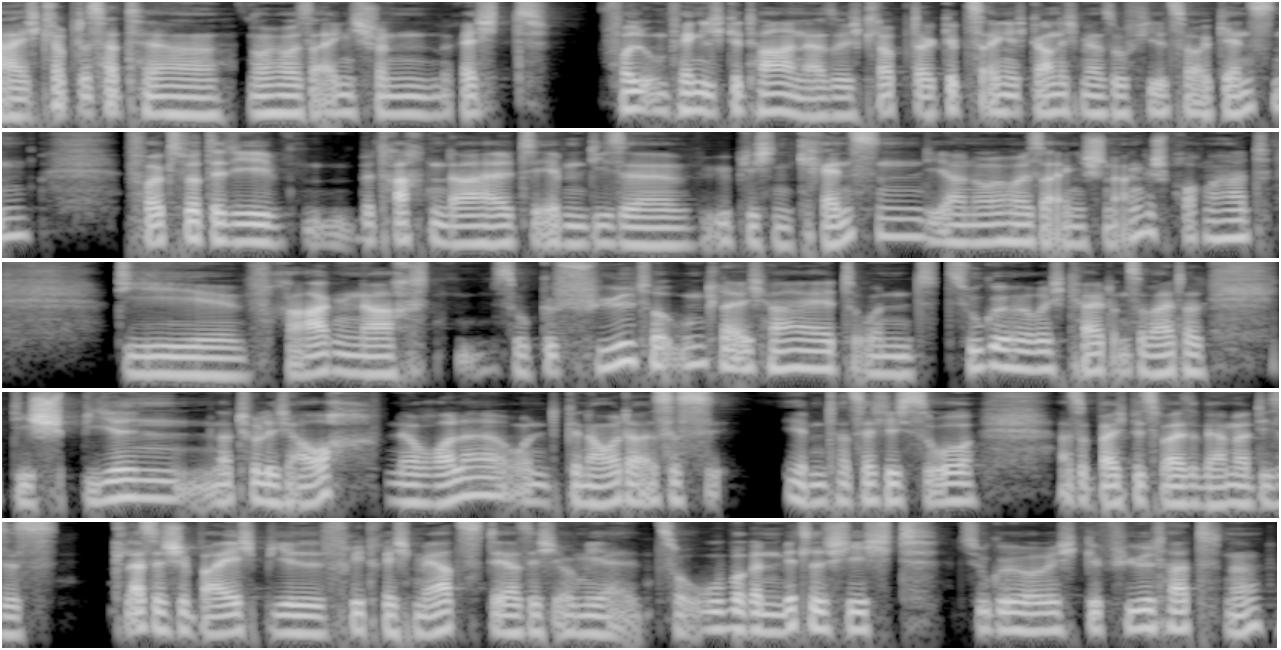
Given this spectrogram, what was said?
Ja, ich glaube, das hat Herr Neuhauser eigentlich schon recht vollumfänglich getan. Also ich glaube, da gibt es eigentlich gar nicht mehr so viel zu ergänzen. Volkswirte, die betrachten da halt eben diese üblichen Grenzen, die Herr Neuhäuser eigentlich schon angesprochen hat. Die Fragen nach so gefühlter Ungleichheit und Zugehörigkeit und so weiter, die spielen natürlich auch eine Rolle. Und genau da ist es eben tatsächlich so, also beispielsweise, wir haben ja dieses klassische Beispiel Friedrich Merz, der sich irgendwie zur oberen Mittelschicht zugehörig gefühlt hat, ne?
